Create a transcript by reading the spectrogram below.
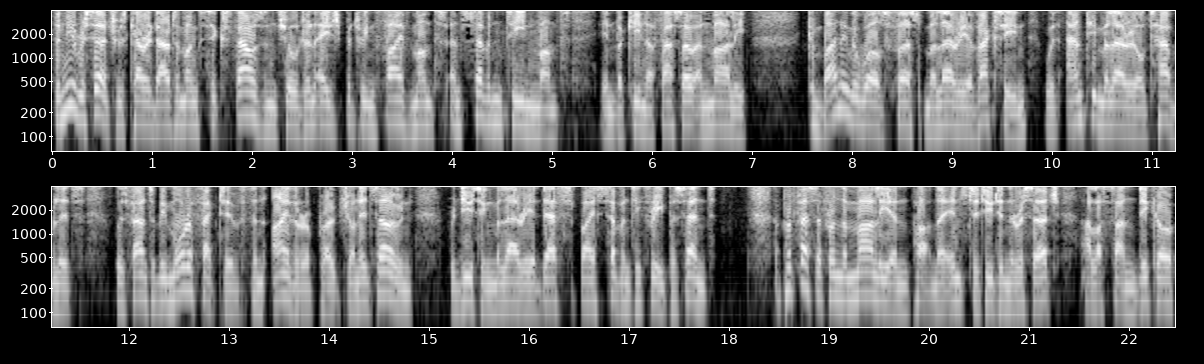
The new research was carried out among 6,000 children aged between 5 months and 17 months in Burkina Faso and Mali. Combining the world's first malaria vaccine with anti-malarial tablets was found to be more effective than either approach on its own, reducing malaria deaths by 73%. A professor from the Malian Partner Institute in the research, Alassane Dicko,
